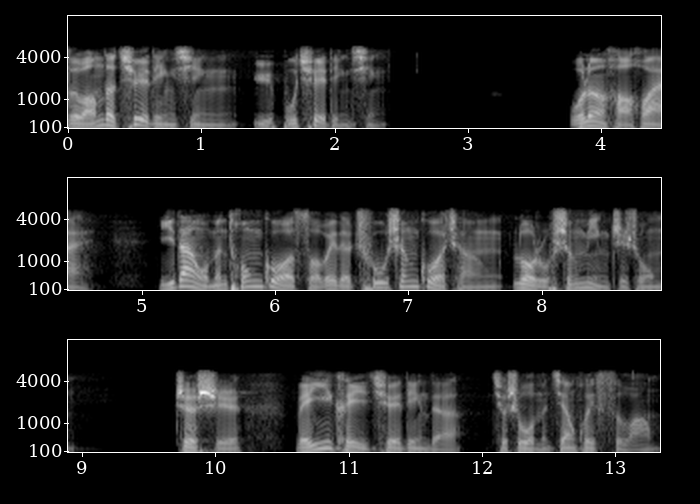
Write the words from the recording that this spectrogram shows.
死亡的确定性与不确定性，无论好坏，一旦我们通过所谓的出生过程落入生命之中，这时唯一可以确定的就是我们将会死亡。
